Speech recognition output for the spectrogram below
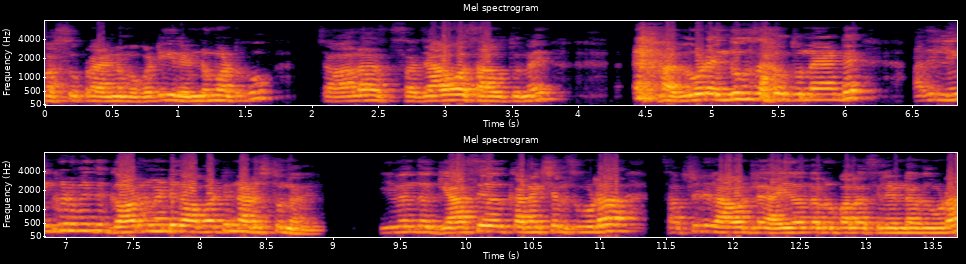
బస్సు ప్రయాణం ఒకటి ఈ రెండు మటుకు చాలా సజావుగా సాగుతున్నాయి. అవి కూడా ఎందుకు సాగుతున్నాయి అంటే అది లింక్డ్ విత్ గవర్నమెంట్ కాబట్టి నడుస్తున్నది. ఈవెన్ దో గ్యాస్ కనెక్షన్స్ కూడా సబ్సిడీ రావట్లేదు. ఐదు వందల రూపాయల సిలిండర్ కూడా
